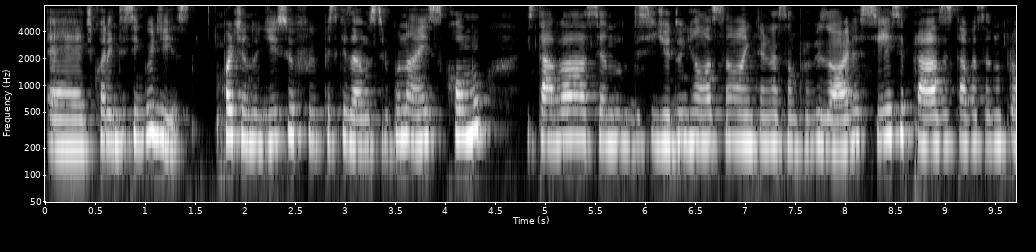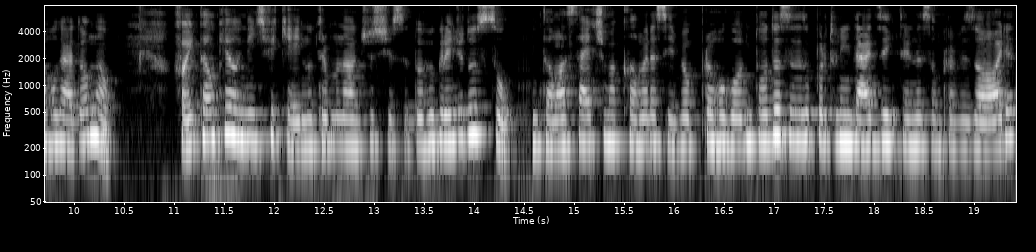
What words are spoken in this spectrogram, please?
é, de 45 dias. Partindo disso, eu fui pesquisar nos tribunais como estava sendo decidido em relação à internação provisória, se esse prazo estava sendo prorrogado ou não. Foi então que eu identifiquei no Tribunal de Justiça do Rio Grande do Sul. Então, a sétima Câmara Civil prorrogou em todas as oportunidades a internação provisória,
